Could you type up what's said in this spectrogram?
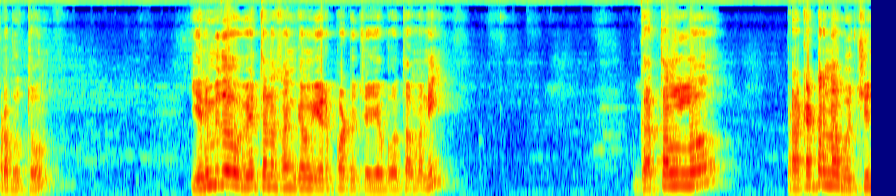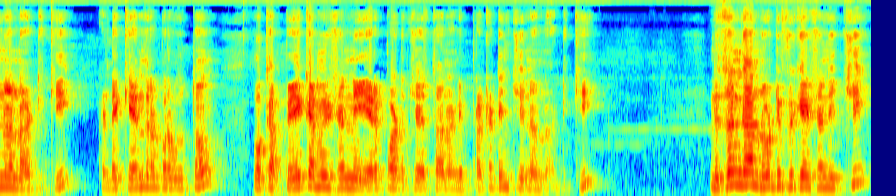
ప్రభుత్వం ఎనిమిదవ వేతన సంఘం ఏర్పాటు చేయబోతామని గతంలో ప్రకటన వచ్చిన నాటికి అంటే కేంద్ర ప్రభుత్వం ఒక పే కమిషన్ని ఏర్పాటు చేస్తానని ప్రకటించిన నాటికి నిజంగా నోటిఫికేషన్ ఇచ్చి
